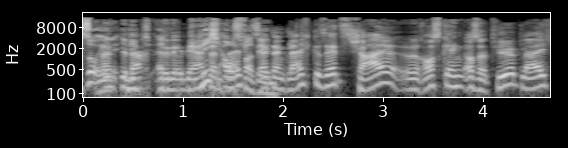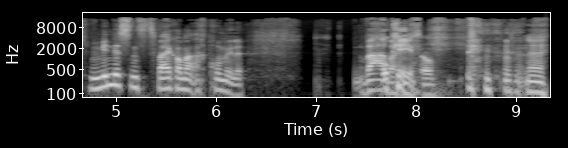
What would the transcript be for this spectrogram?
Ach so, in, gedacht, in die, äh, der nicht aus Versehen. Der hat dann gleich gesetzt, Schal äh, rausgehängt aus der Tür, gleich mindestens 2,8 Promille. War aber okay. nicht so. Eine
